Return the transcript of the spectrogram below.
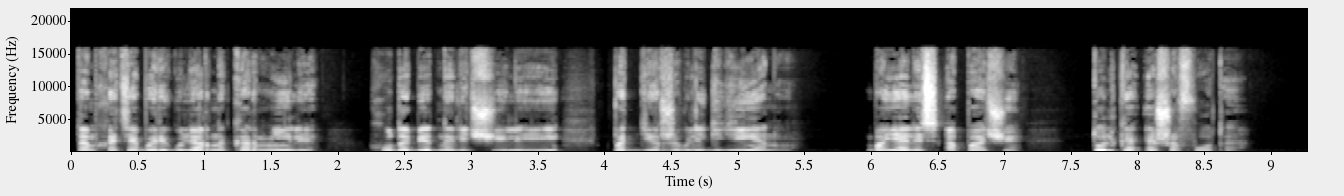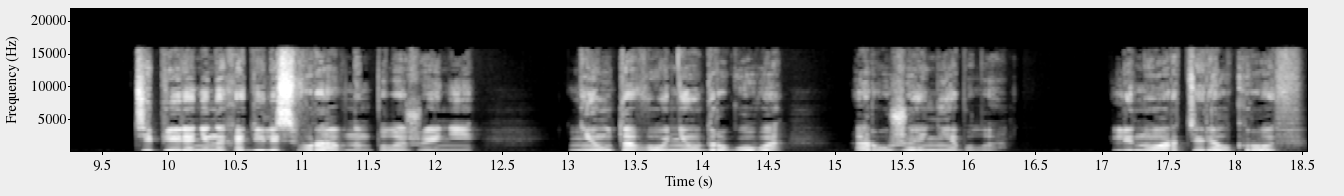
Там хотя бы регулярно кормили, худо-бедно лечили и поддерживали гигиену. Боялись апачи, только эшафота. Теперь они находились в равном положении. Ни у того, ни у другого оружия не было. Ленуар терял кровь,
